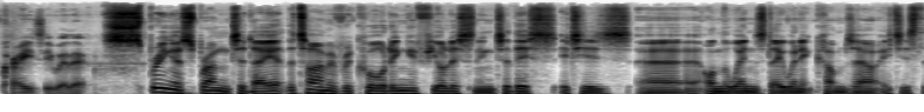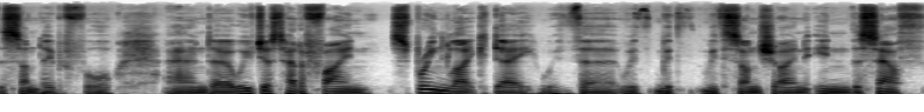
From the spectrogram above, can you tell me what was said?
crazy with it. Spring has sprung today. At the time of recording, if you're listening to this, it is uh, on the Wednesday when it comes out. It is the Sunday before, and uh, we've just had a fine spring-like day with uh, with with with sunshine in the south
